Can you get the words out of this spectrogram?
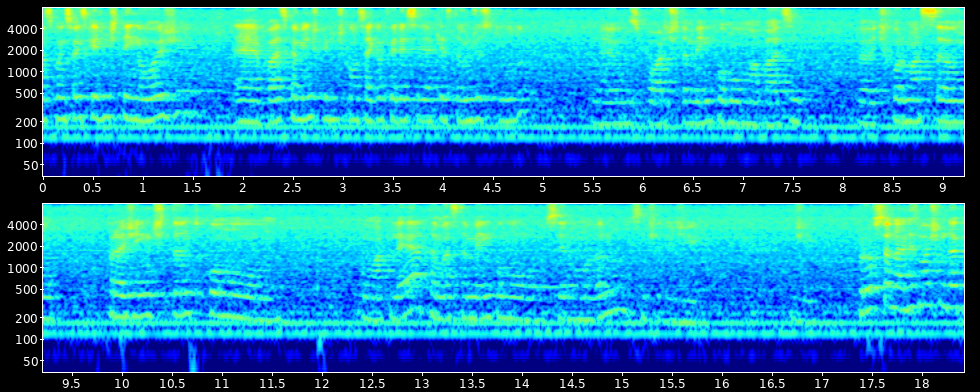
nas condições que a gente tem hoje, é, basicamente o que a gente consegue oferecer é a questão de estudo, né, o esporte também como uma base uh, de formação para a gente, tanto como, como atleta, mas também como ser humano, no sentido de, de profissionalismo, acho que ainda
